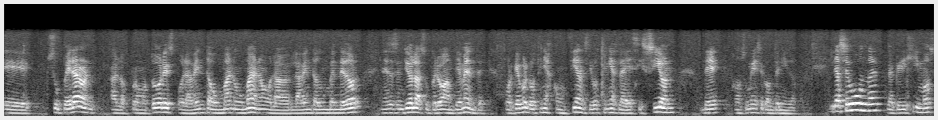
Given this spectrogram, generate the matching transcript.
eh, superaron a los promotores o la venta humano-humano o la, la venta de un vendedor, en ese sentido la superó ampliamente. ¿Por qué? Porque vos tenías confianza y vos tenías la decisión de consumir ese contenido. Y la segunda, la que dijimos,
